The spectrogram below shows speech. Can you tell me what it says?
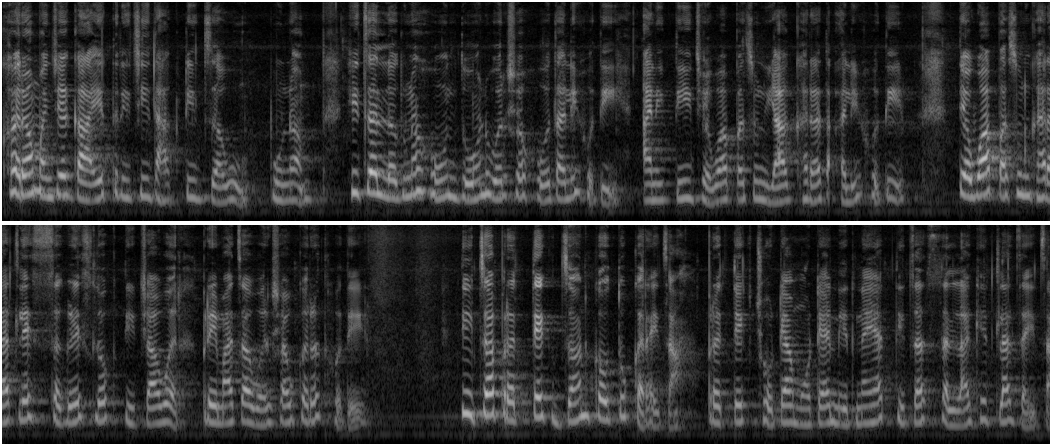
खरं म्हणजे गायत्रीची धाकटी जाऊ पूनम हिचं लग्न होऊन दोन वर्ष होत आली होती आणि ती जेव्हापासून या घरात आली होती तेव्हापासून घरातले सगळेच लोक तिच्यावर प्रेमाचा वर्षाव करत होते. तिचं प्रत्येक जण कौतुक करायचा. प्रत्येक छोट्या मोठ्या निर्णयात तिचा सल्ला घेतला जायचा.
